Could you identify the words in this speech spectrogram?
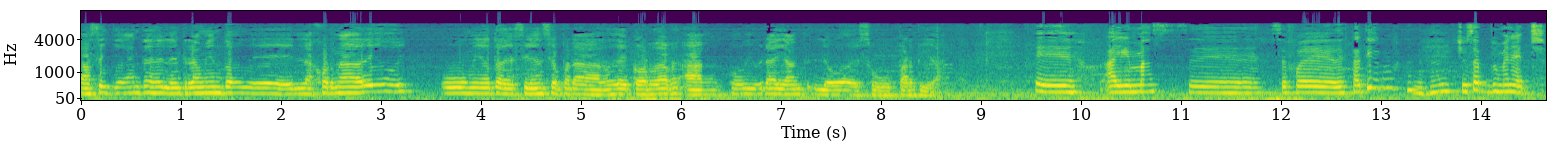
Así que antes del entrenamiento de la jornada de hoy hubo un minuto de silencio para recordar a Kobe Bryant luego de su partida. Eh, ¿Alguien más se, se fue de esta tierra? Ujú. Josep Dumenech,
